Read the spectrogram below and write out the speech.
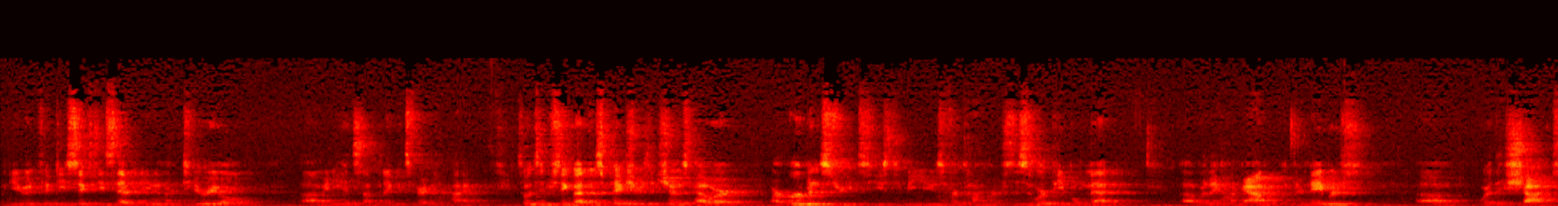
When you're doing 50, 60, 70 in an arterial um, and you hit something, it's very high. So what's interesting about this picture is it shows how our, our urban streets used to be used for commerce. This is where people met, uh, where they hung out with their neighbors, um, where they shopped.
